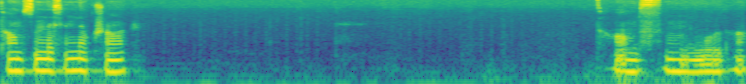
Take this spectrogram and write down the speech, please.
Thompson deseni de kuşanak. Thompson burada.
